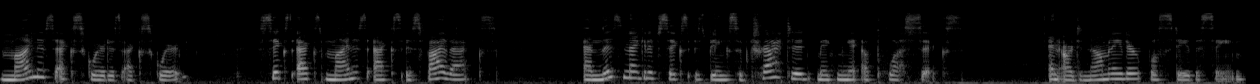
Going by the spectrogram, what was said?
minus x squared is x squared, 6x minus x is 5x, and this negative 6 is being subtracted, making it a plus 6 and our denominator will stay the same.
